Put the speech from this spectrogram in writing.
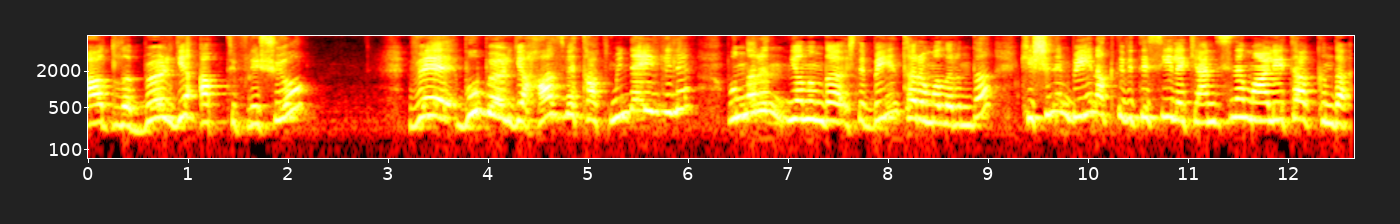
adlı bölge aktifleşiyor Ve bu bölge haz ve tatminle ilgili. Bunların yanında işte beyin taramalarında kişinin beyin aktivitesiyle kendisine maliyeti hakkında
